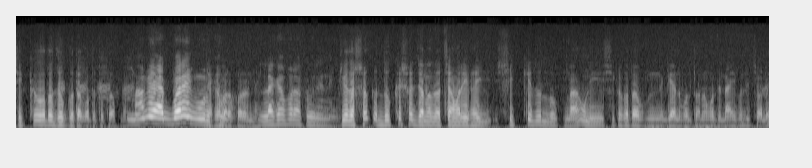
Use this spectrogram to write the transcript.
শিক্ষাগত যোগ্যতা কতটুকু আপনার? আমি একবারেই মূর্খ। লেখাপড়া করেন লেখাপড়া করিনি প্রিয় দর্শক দুঃখের সাথে জানা যাচ্ছে আমার এই ভাই শিক্ষিত লোক না উনি শিক্ষকতা উম, জ্ঞান বলতে ওনার মধ্যে নাই বলে চলে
